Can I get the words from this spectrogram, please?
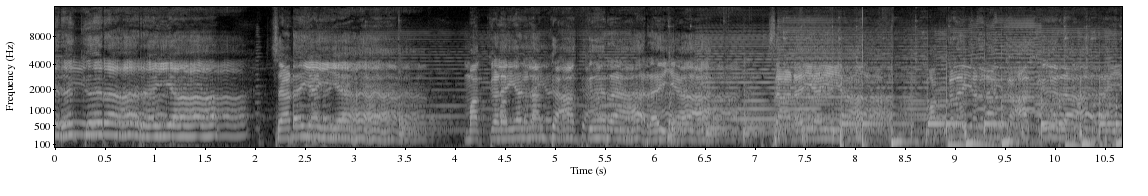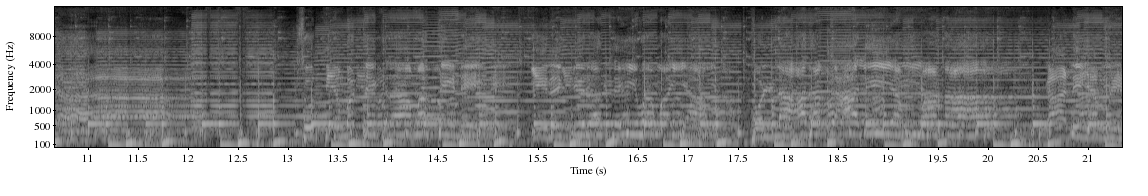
இருக்கிறார் ஐயா சடையையா மக்களை எல்லாம் காக்கிறார் ஐயா சடையையா மக்களை எல்லாம் காக்கிறார் ஐயா சுத்தியம்பட்டி கிராமத்திலே இருக்கிற தெய்வம் ஐயா பொல்லாத காளியம்மனா? காளியம்மே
